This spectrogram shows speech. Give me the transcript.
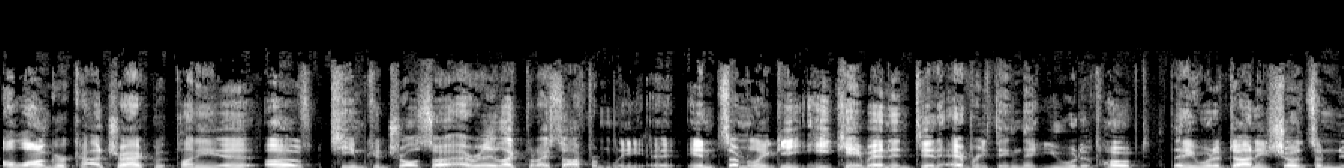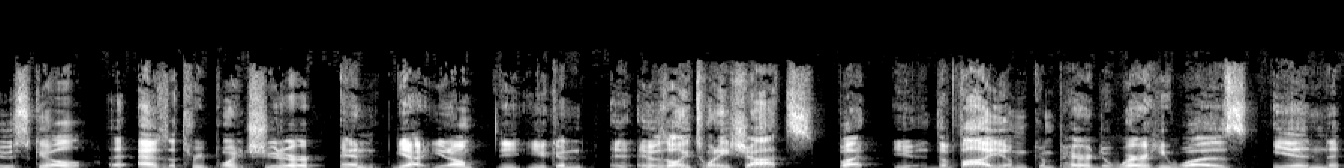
a longer contract with plenty of team control. So I really liked what I saw from Lee uh, in summer league. He he came in and did everything that you would have hoped that he would have done. He showed some new skill uh, as a three point shooter. And yeah, you know, you, you can. It, it was only twenty shots but the volume compared to where he was in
